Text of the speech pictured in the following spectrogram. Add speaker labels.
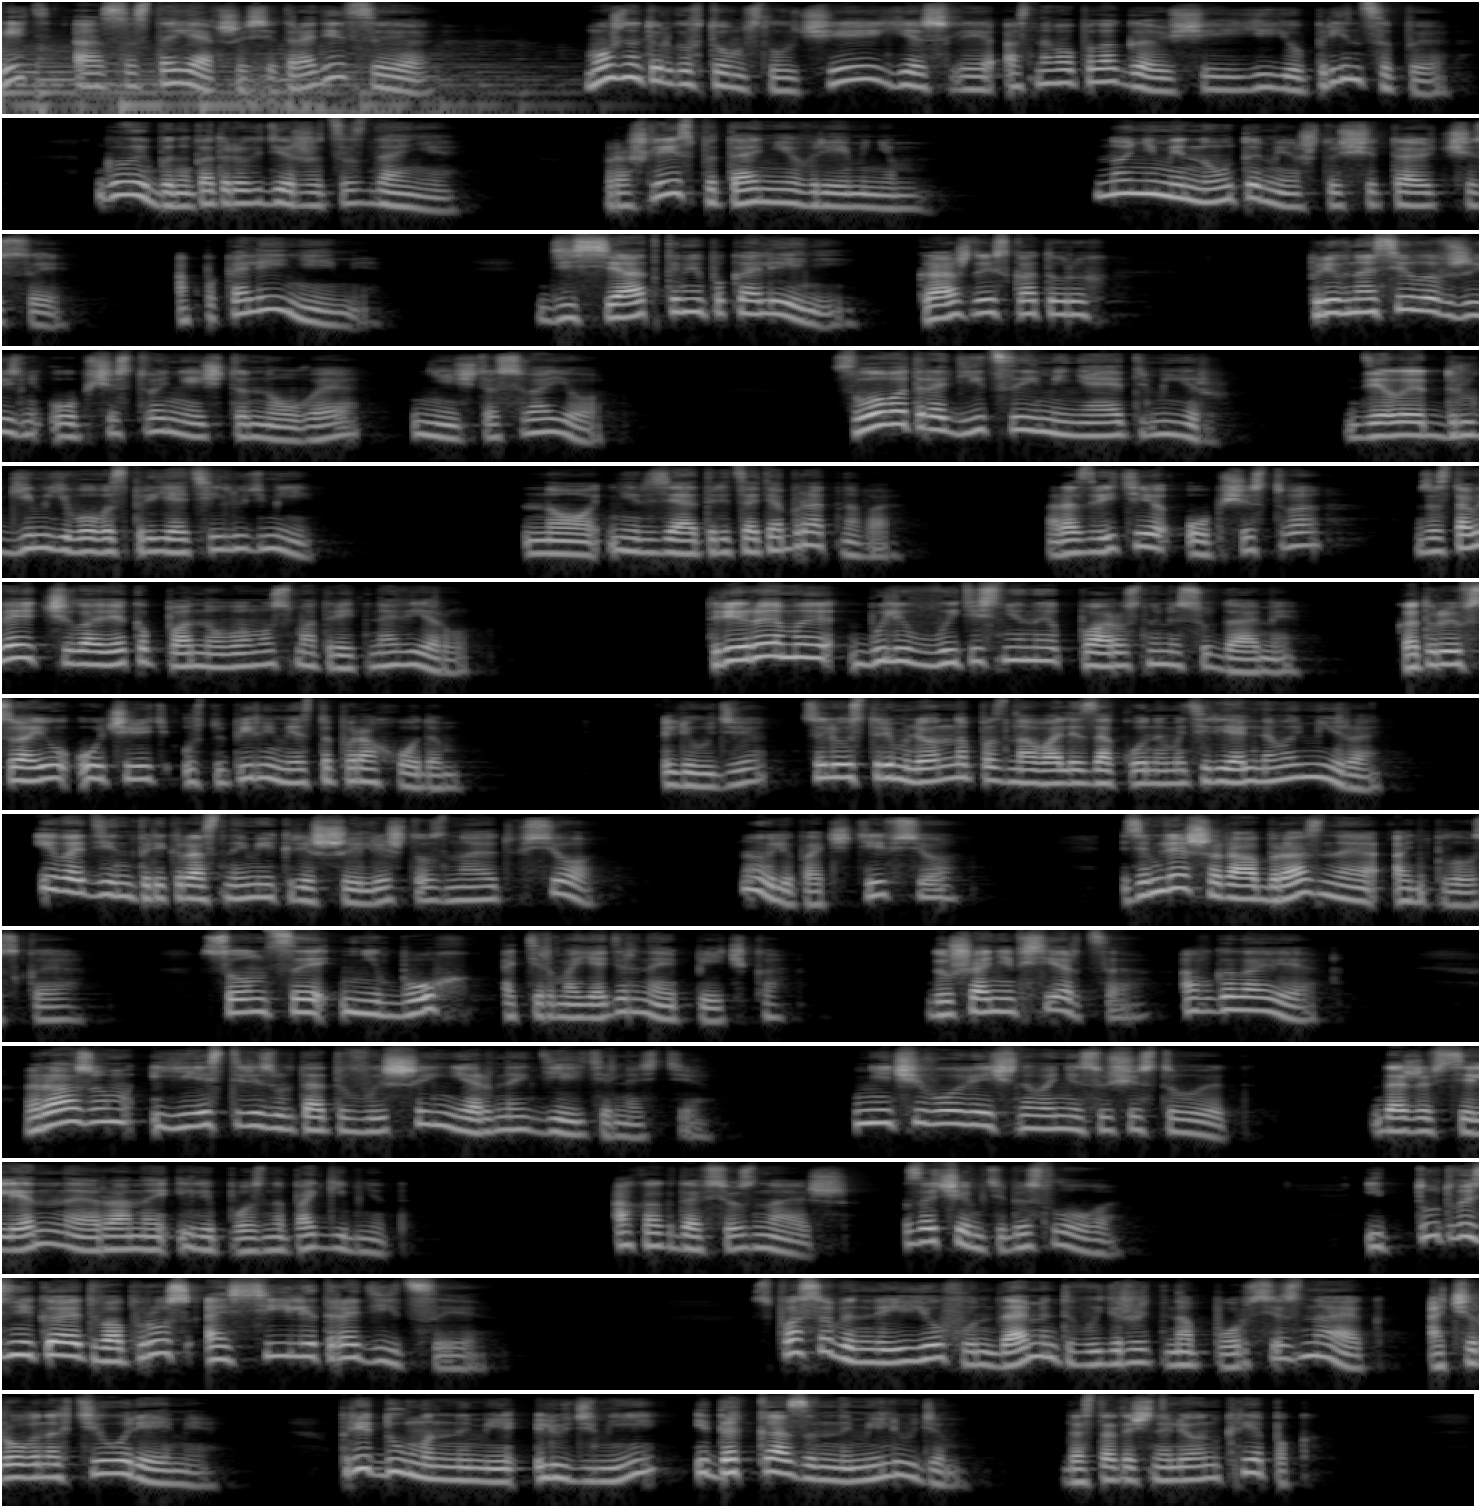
Speaker 1: Говорить о состоявшейся традиции можно только в том случае, если основополагающие ее принципы, глыбы, на которых держится здание, прошли испытания временем. Но не минутами, что считают часы, а поколениями. Десятками поколений, каждая из которых привносила в жизнь общества нечто новое, нечто свое. Слово традиции меняет мир – делает другим его восприятие людьми. Но нельзя отрицать обратного. Развитие общества заставляет человека по-новому смотреть на веру. Триремы были вытеснены парусными судами, которые, в свою очередь, уступили место пароходам. Люди целеустремленно познавали законы материального мира и в один прекрасный миг решили, что знают все, ну или почти все. Земля шарообразная, а не плоская. Солнце не бог, а термоядерная печка. Душа не в сердце, а в голове. Разум есть результат высшей нервной деятельности. Ничего вечного не существует. Даже Вселенная рано или поздно погибнет. А когда все знаешь, зачем тебе слово? И тут возникает вопрос о силе традиции. Способен ли ее фундамент выдержать напор всезнаек, очарованных теориями, придуманными людьми и доказанными людям? Достаточно ли он крепок?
